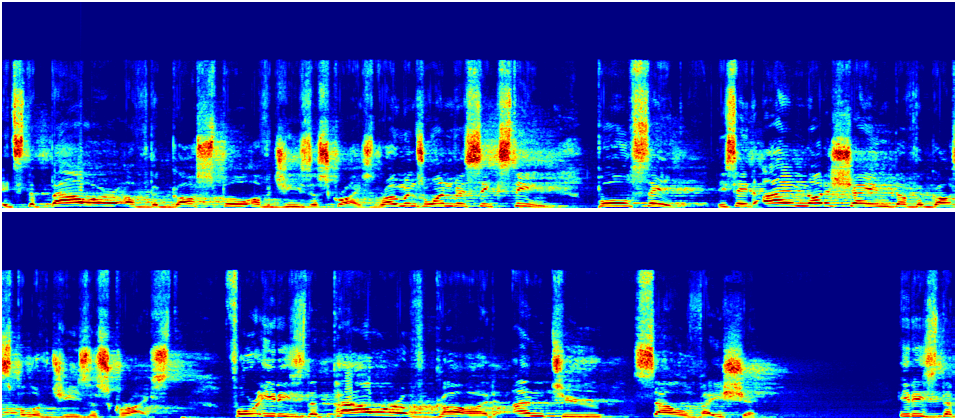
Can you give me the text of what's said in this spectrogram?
It's the power of the gospel of Jesus Christ. Romans 1 verse 16, Paul said, he said, I am not ashamed of the gospel of Jesus Christ, for it is the power of God unto salvation. It is the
